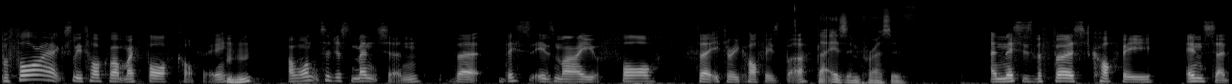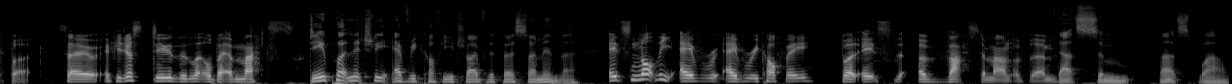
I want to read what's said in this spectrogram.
before I actually talk about my fourth coffee, Mm-hmm. I want to just mention that this is my fourth 33 coffees book, That is impressive. and this is the first coffee in said book. So if you just do the little bit of maths, Do you put literally every coffee you tried for the first time in there? it's not the every every coffee, but it's a vast amount of them. That's some. that's wow.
